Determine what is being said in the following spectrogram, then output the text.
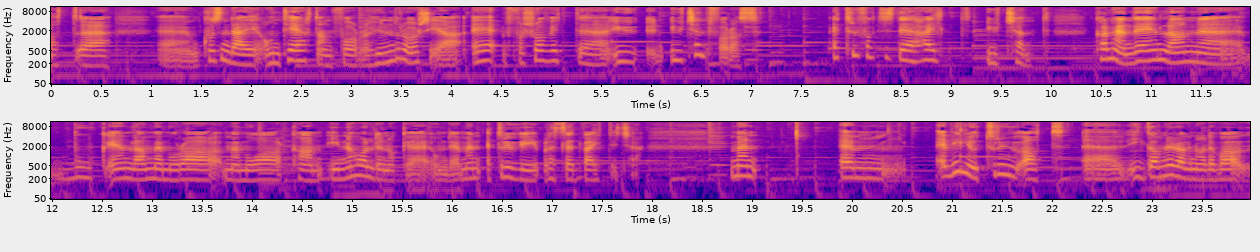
at eh, hvordan de håndterte den for 100 år siden, er for så vidt eh, ukjent for oss. Jeg tror faktisk det er helt ukjent. Kan hende en eller annen eh, bok, en eller annen memoar, memoar, kan inneholde noe om det, men jeg tror vi rett og slett veit ikke. Men um, jeg vil jo tro at uh, i gamle dager når det var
